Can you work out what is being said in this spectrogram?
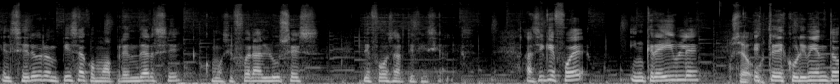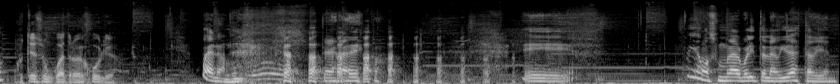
el cerebro empieza como a prenderse como si fueran luces de fuegos artificiales. Así que fue increíble O sea, este descubrimiento. usted es un 4 de julio. Bueno, te agradezco. Eh, digamos un arbolito de Navidad está bien,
